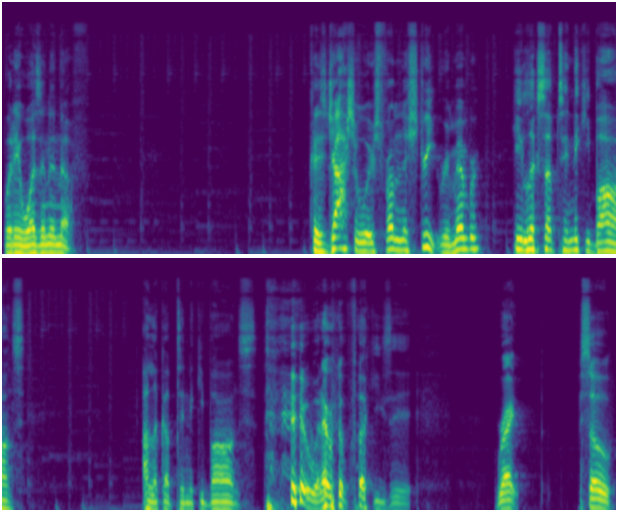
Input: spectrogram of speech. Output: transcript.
But it wasn't enough. Cause Joshua is from the street, remember? He looks up to Nicky Bonds. I look up to Nicky Bonds. Whatever the fuck he said. Right? So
